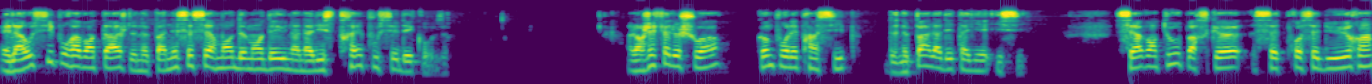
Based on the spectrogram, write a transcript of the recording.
Elle a aussi pour avantage de ne pas nécessairement demander une analyse très poussée des causes. Alors j'ai fait le choix comme pour les principes, de ne pas la détailler ici. C'est avant tout parce que cette procédure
